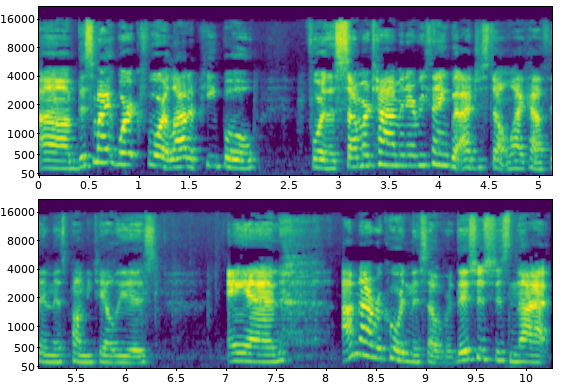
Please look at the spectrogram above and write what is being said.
Um, this might work for a lot of people for the summertime and everything, but I just don't like how thin this ponytail is. And I'm not recording this over. This is just not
